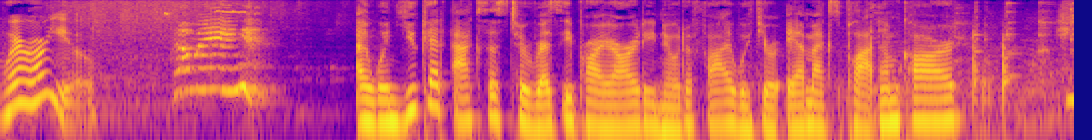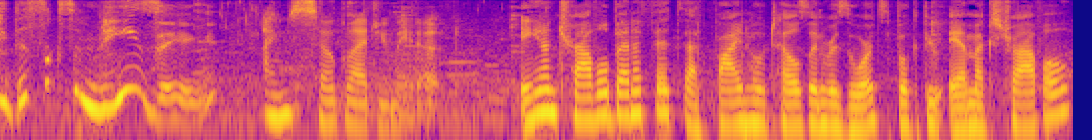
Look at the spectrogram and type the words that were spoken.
where are you? Coming! And when you get access to Resy Priority Notify with your Amex Platinum card Hey, this looks amazing! I'm so glad you made it. and travel benefits at fine hotels and resorts booked through Amex Travel,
